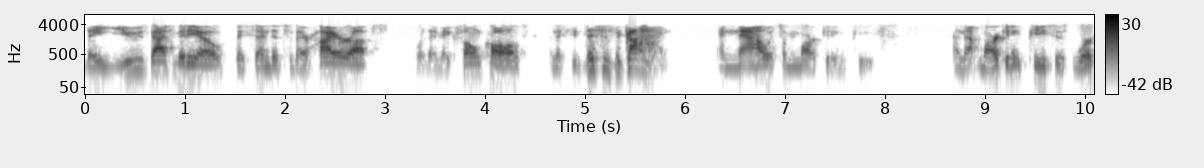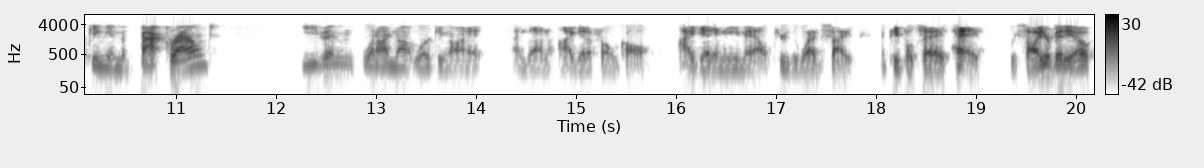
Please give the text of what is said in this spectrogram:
they use that video, they send it to their higher ups, or they make phone calls, and they say, this is the guy. And now it's a marketing piece. And that marketing piece is working in the background, even when I'm not working on it. And then I get a phone call, I get an email through the website, and people say, hey, we saw your video.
